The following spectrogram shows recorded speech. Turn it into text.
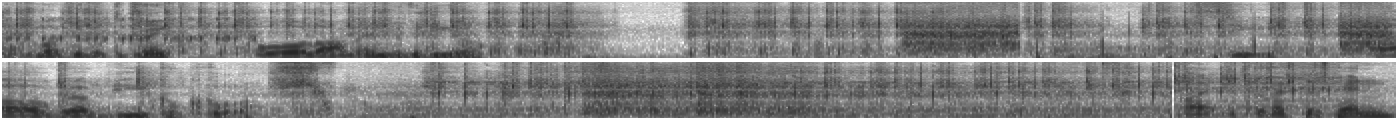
And once you get the drink, or I'll end the video. See. I'll grab the Coca-Cola. Alright, let's go back to the pen.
